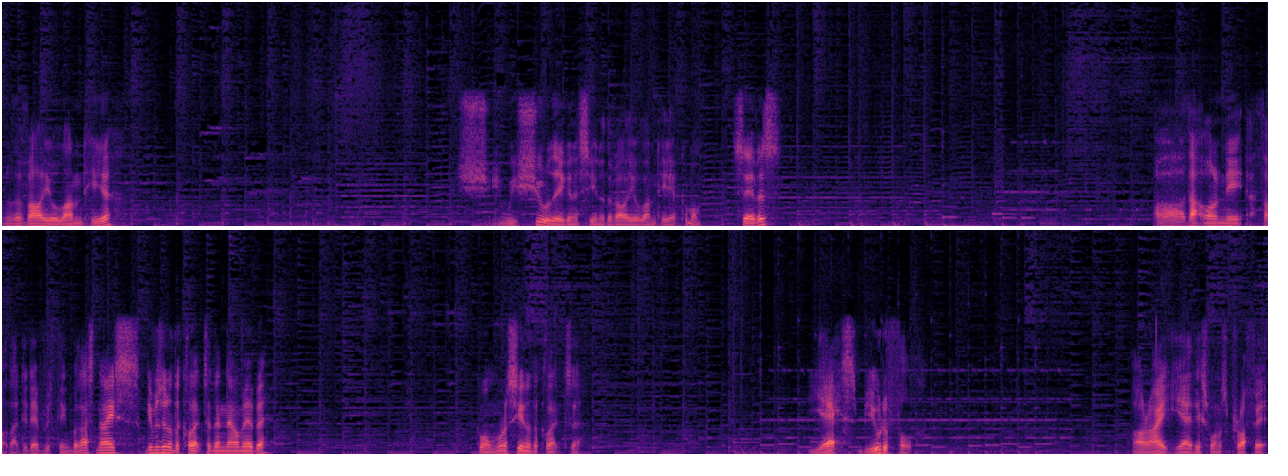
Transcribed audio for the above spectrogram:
Another value land here. we surely are going to see another value land here. Come on, save us. Oh, that only... I thought that did everything, but that's nice. Give us another collector then now, maybe. Come on, we want to see another collector. Yes, beautiful. Alright, yeah, this one's profit.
